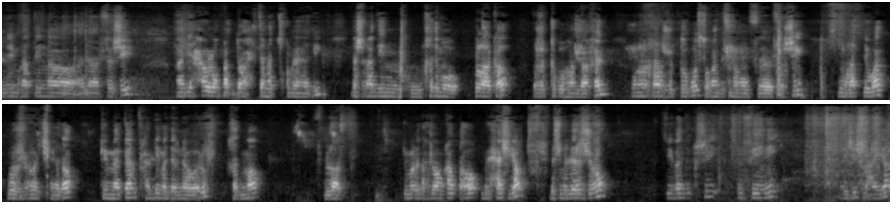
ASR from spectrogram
اللي مغطينا على الفاشي غادي نحاولوا نقطعوا حتى هاد الثقبه هذه باش غادي نخدموا بلاكا نركبوها لداخل ونخرجوا الطوبوس وغندفنوهم في الفاشي ونغطيوه ونرجعوا هادشي هذا كما كان بحال اللي ما درنا والو. خدمة في بلاصتو كما كتلاحظوا نقطعوا بالحاشية باش ملي نرجعوا يبان داكشي ال fini ما يجيش معايا.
